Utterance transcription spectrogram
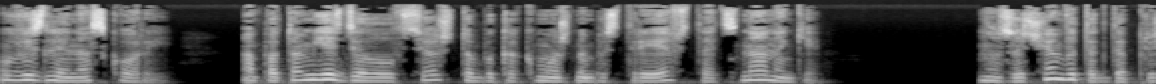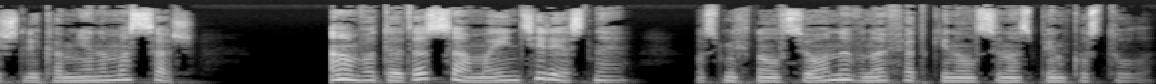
Увезли на скорой. А потом я сделал все, чтобы как можно быстрее встать на ноги. «Но зачем вы тогда пришли ко мне на массаж?» «А вот это самое интересное», — усмехнулся он и вновь откинулся на спинку стула.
